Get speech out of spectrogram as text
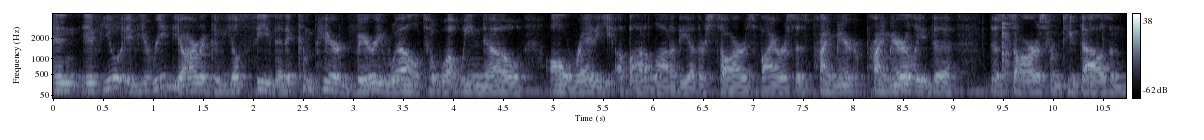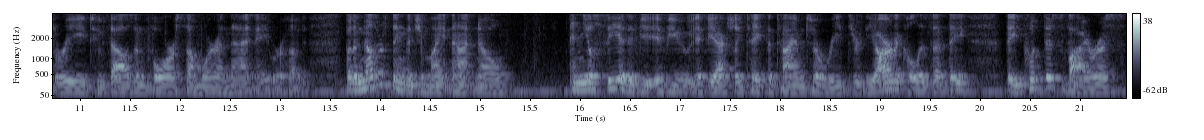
And if you if you read the article, you'll see that it compared very well to what we know already about a lot of the other SARS viruses, primar- primarily the the SARS from 2003, 2004, somewhere in that neighborhood. But another thing that you might not know, and you'll see it if you if you if you actually take the time to read through the article, is that they they put this virus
